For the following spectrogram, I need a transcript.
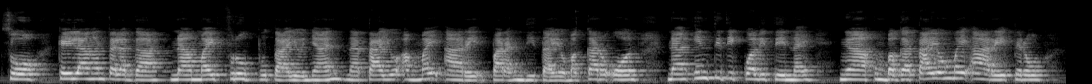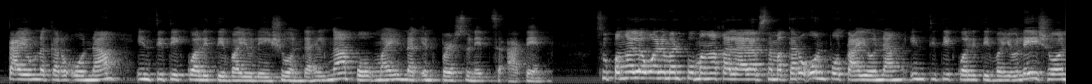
So, kailangan talaga na may proof po tayo niyan na tayo ang may-ari para hindi tayo magkaroon ng entity quality na nga kumbaga tayong may-ari pero tayong nagkaroon ng entity quality violation dahil nga po may nag-impersonate sa atin. So pangalawa naman po mga kalalabs na magkaroon po tayo ng entity quality violation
